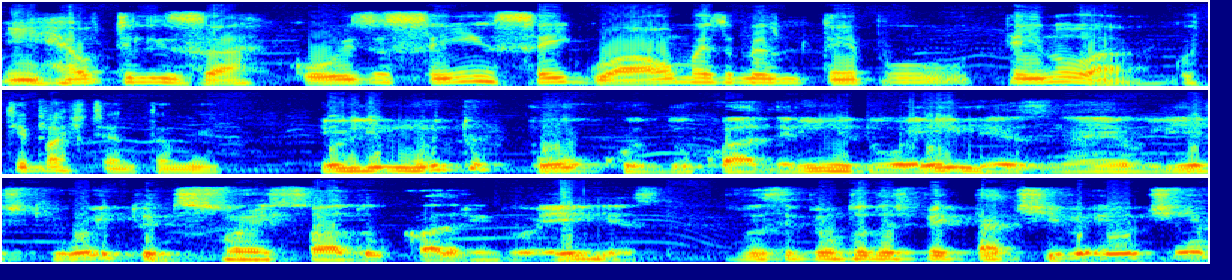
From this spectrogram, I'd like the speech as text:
em reutilizar coisas sem ser igual, mas ao mesmo tempo tendo lá. Curti bastante também. Eu li muito pouco do quadrinho do Elias, né? Eu li acho que oito edições só do quadrinho do Elias. Você perguntou da expectativa, eu tinha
